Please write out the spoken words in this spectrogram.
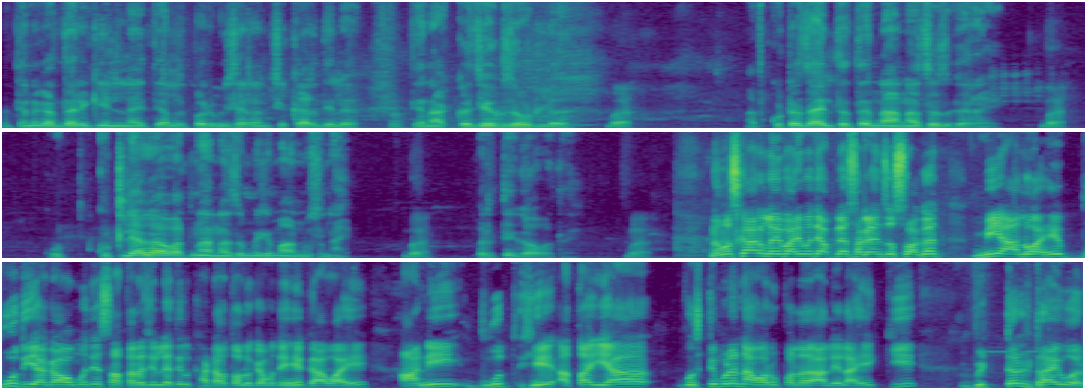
त्यानं गद्दारी केली नाही त्याला परमेश्वरानं चिकार दिलं त्यानं अख्खं जग जोडलं. बर. आता कुठं जाईल तर तर नानाचंच घर आहे. बर. कुठ कुठल्या गावात नानाचं म्हणजे माणूस नाही. बर. प्रत्येक गावात आहे. बर. नमस्कार लय बारीमध्ये आपल्या सगळ्यांचं स्वागत. मी आलो आहे बुध या गावामध्ये सातारा जिल्ह्यातील खटाव तालुक्यामध्ये हे गाव आहे. आणि बुध हे आता या गोष्टीमुळे नावारूपाला आलेलं आहे की विठ्ठल ड्रायव्हर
